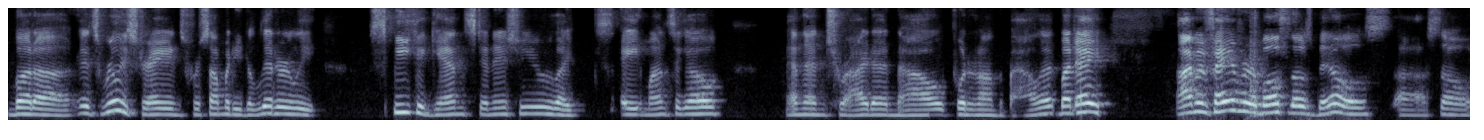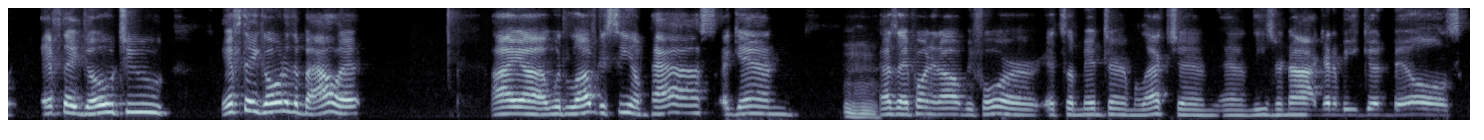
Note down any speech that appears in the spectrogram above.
but uh, it's really strange for somebody to literally speak against an issue like eight months ago and then try to now put it on the ballot. But hey, I'm in favor of both those bills. Uh, so if they go to if they go to the ballot, I uh, would love to see them pass again. Mm-hmm. As I pointed out before, it's a midterm election, and these are not going to be good bills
